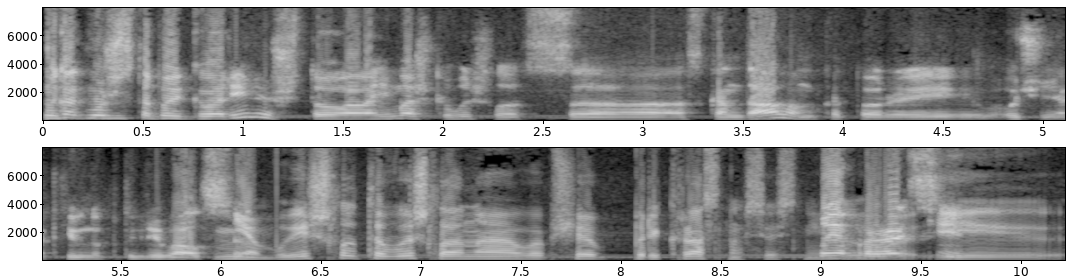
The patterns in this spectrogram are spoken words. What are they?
Ну, как мы уже с тобой говорили, что анимешка вышла с э, скандалом, который очень активно подогревался. Не, вышла-то вышла, она вообще прекрасно все с ней. Ну, я про Россию. И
